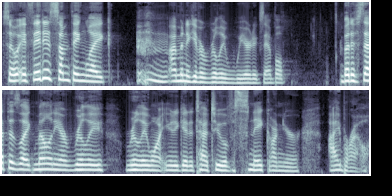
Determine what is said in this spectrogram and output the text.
So if it is something like I'm going to give a really weird example. But if Seth is like, Melanie, I really, really want you to get a tattoo of a snake on your eyebrow.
